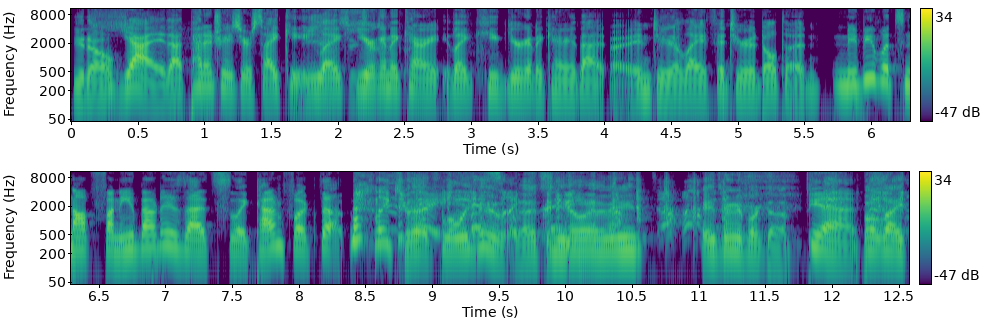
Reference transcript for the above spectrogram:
you know, Yeah, that penetrates your psyche. Yes, like you're gonna carry, like he, you're gonna carry that uh, into your life, into your adulthood. Maybe what's not funny about it is that's like kind of fucked up. like, So that's what we do. That's you know what I mean. It's very fucked up. yeah. But like,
